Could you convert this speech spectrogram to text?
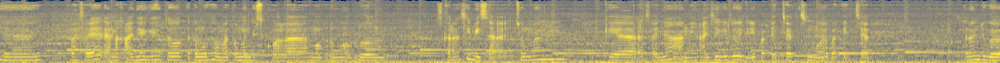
ya rasanya enak aja gitu ketemu sama teman di sekolah ngobrol-ngobrol. Sekarang sih bisa cuman kayak rasanya aneh aja gitu jadi pakai chat semuanya pakai chat. Kadang juga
